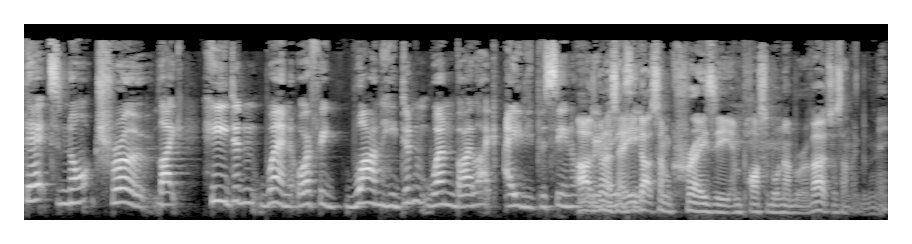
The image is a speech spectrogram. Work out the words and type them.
"That's not true. Like he didn't win, or if he won, he didn't win by like eighty percent." I was going to say he got some crazy, impossible number of votes or something, didn't he?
